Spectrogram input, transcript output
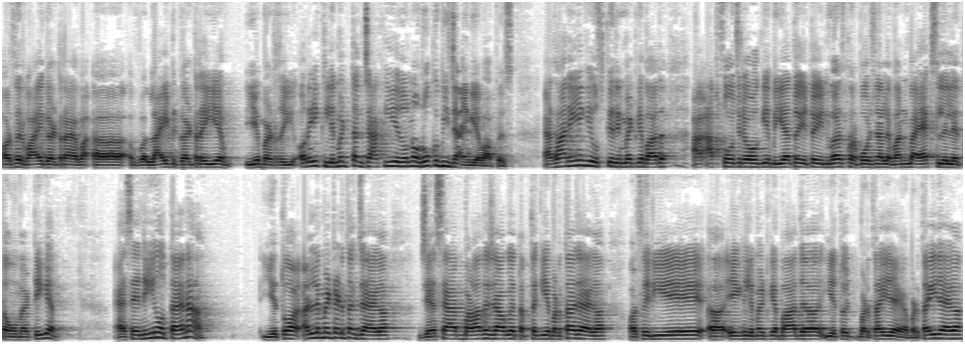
और फिर वाई घट रहा है लाइट uh, घट रही है ये बढ़ रही है और एक लिमिट तक जाके ये दोनों रुक भी जाएँगे वापस। ऐसा नहीं है कि उसके लिमिट के बाद आप सोच रहे हो कि भैया तो ये तो इनवर्स प्रोपोर्शनल है वन बाय एक्स ले लेता हूँ मैं ठीक है? ऐसे नहीं होता है ना। ये तो अनलिमिटेड तक जाएगा। जैसे आप बढ़ाते जाओगे तब तक ये बढ़ता जाएगा और फिर ये एक लिमिट के बाद ये तो बढ़ता ही जाएगा बढ़ता ही जाएगा।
